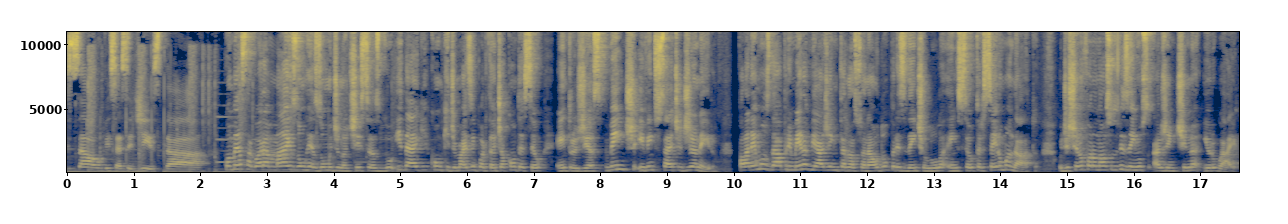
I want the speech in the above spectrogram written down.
Salve, salve, CSDista! Começa agora mais um resumo de notícias do IDEG com o que de mais importante aconteceu entre os dias 20 e 27 de janeiro. Falaremos da primeira viagem internacional do presidente Lula em seu terceiro mandato. O destino foram nossos vizinhos, Argentina e Uruguai.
